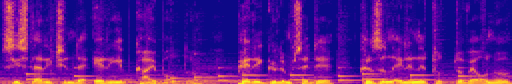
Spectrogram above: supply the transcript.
sisler içinde eriyip kayboldu. Peri gülümsedi, kızın elini tuttu ve onu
